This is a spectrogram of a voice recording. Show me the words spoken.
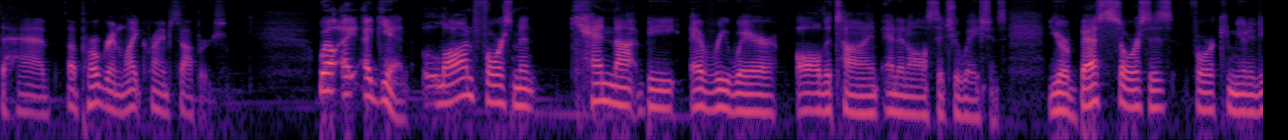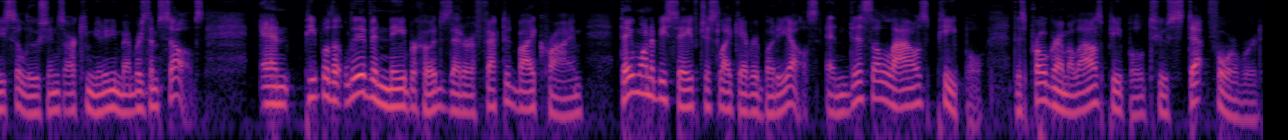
to have a program like Crime Stoppers? Well, a- again, law enforcement cannot be everywhere all the time and in all situations. Your best sources for community solutions are community members themselves. And people that live in neighborhoods that are affected by crime, they want to be safe just like everybody else. And this allows people, this program allows people to step forward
